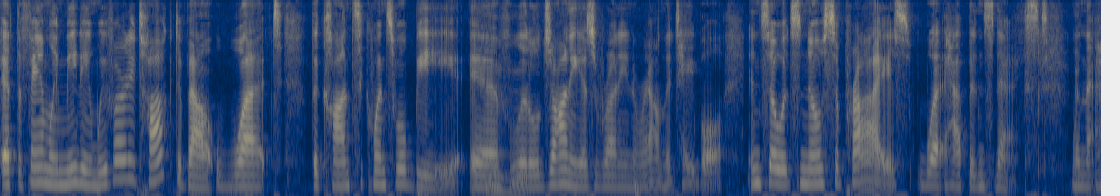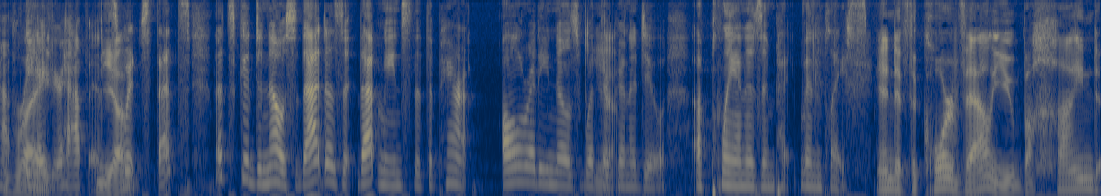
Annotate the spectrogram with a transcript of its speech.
at the family meeting, we've already talked about what the consequence will be if Mm-hmm. little Johnny is running around the table. And so it's no surprise what happens next when that hap- Right. behavior happens, Yep. which that's that's good to know. So that doesn't that means that the parent already knows what Yeah. they're going to do. A plan is in, pa- in place. And if the core value behind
